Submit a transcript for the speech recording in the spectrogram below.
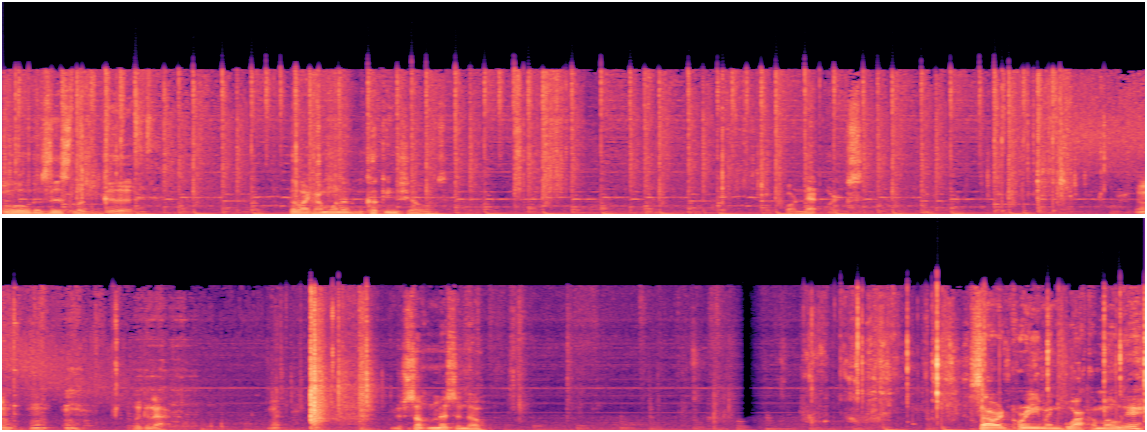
Oh, does this look good? Feel like I'm one of them cooking shows. Or networks. Mm, mm, mm. Look at that. There's something missing though. Sour cream and guacamole.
